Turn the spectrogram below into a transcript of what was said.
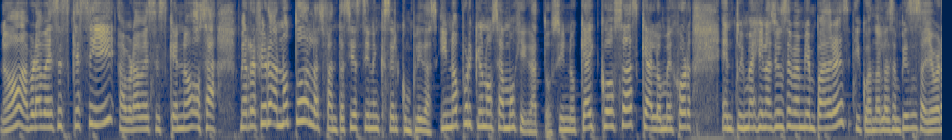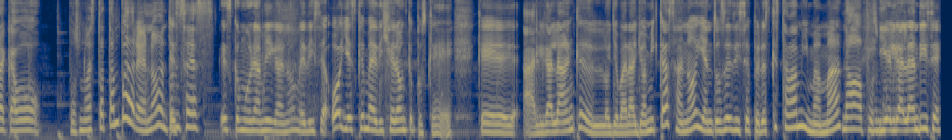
¿no? Habrá veces que sí, habrá veces que no. O sea, me refiero a no todas las fantasías tienen que ser cumplidas. Y no porque uno sea mojigato, sino que hay cosas que a lo mejor en tu imaginación se ven bien padres y cuando las empiezas a llevar a cabo, pues no está tan padre, ¿no? Entonces, Es como una amiga, ¿no? Me dice, oye, es que me dijeron que pues que, que al galán que lo llevara yo a mi casa, ¿no? Y entonces dice, pero es que estaba mi mamá. No, pues Y no. el galán dice,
